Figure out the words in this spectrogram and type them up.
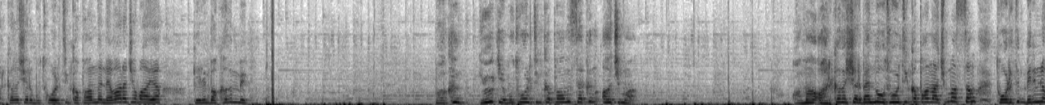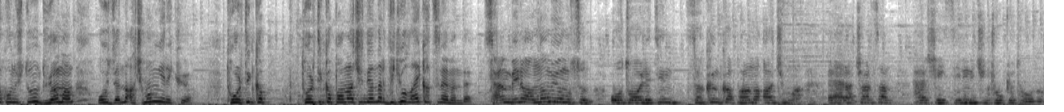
Arkadaşlar bu tuvaletin kapağında ne var acaba ya? Gelin bakalım bir. Bakın diyor ki bu tuvaletin kapağını sakın açma. Ama arkadaşlar ben de o tuvaletin kapağını açmazsam tuvaletin benimle konuştuğunu duyamam. O yüzden de açmam gerekiyor. Tuvaletin kap Tuvaletin kapağını açın diyenler video like atsın hemen de. Sen beni anlamıyor musun? O tuvaletin sakın kapağını açma. Eğer açarsan her şey senin için çok kötü olur.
